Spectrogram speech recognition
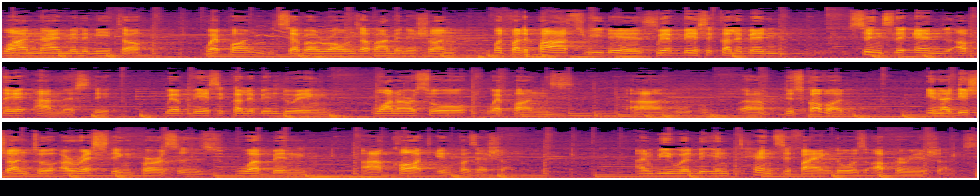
one 9mm weapon with several rounds of ammunition. But for the past three days, we have basically been, since the end of the amnesty, we have basically been doing one or so weapons uh, uh, discovered, in addition to arresting persons who have been uh, caught in possession. And we will be intensifying those operations.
